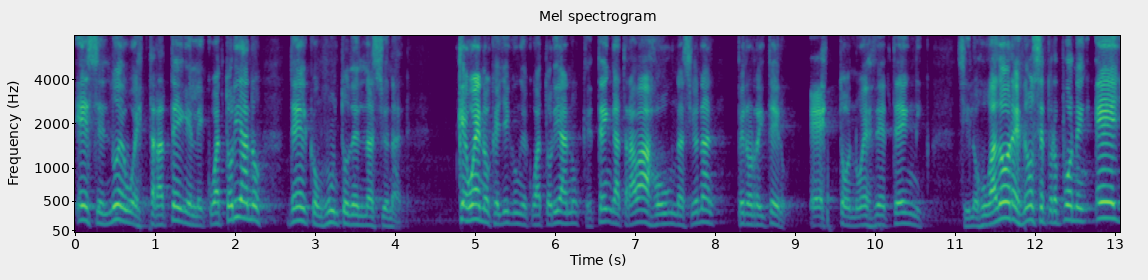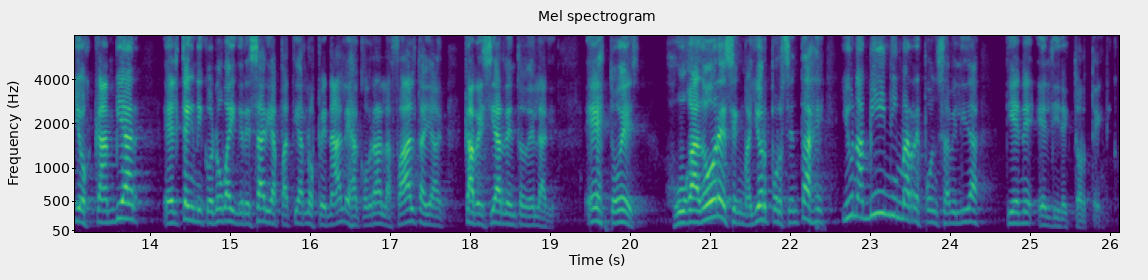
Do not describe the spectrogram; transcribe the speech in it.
es el nuevo estratega, el ecuatoriano del conjunto del Nacional. Qué bueno que llegue un ecuatoriano, que tenga trabajo, un nacional, pero reitero, esto no es de técnico. Si los jugadores no se proponen ellos cambiar, el técnico no va a ingresar y a patear los penales, a cobrar la falta y a cabecear dentro del área. Esto es, jugadores en mayor porcentaje y una mínima responsabilidad tiene el director técnico.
